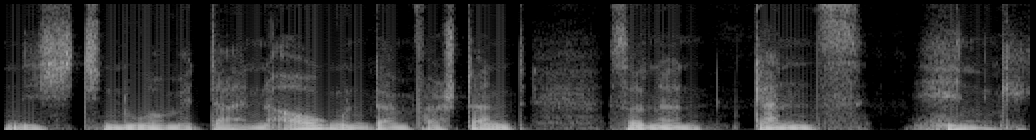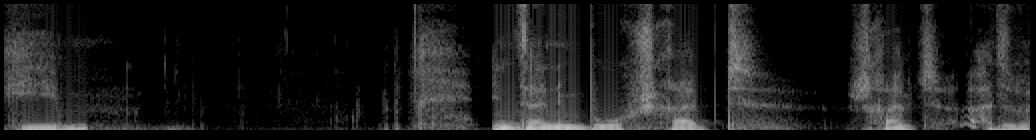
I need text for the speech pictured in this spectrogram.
Nicht nur mit deinen Augen und deinem Verstand, sondern ganz hingegeben. In seinem Buch schreibt, schreibt, also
